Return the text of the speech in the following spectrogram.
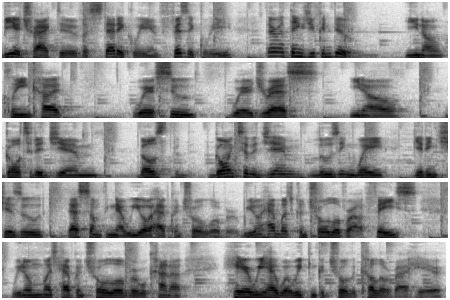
be attractive aesthetically and physically, there are things you can do. You know, clean cut, wear suit, wear dress, you know, go to the gym. Those th- going to the gym, losing weight, getting chiseled, that's something that we all have control over. We don't have much control over our face. We don't much have control over what kind of hair we have where we can control the color of our hair.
